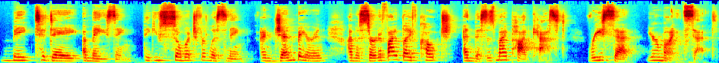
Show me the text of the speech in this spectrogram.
Make today amazing. Thank you so much for listening. I'm Jenn Baron. I'm a certified life coach, and this is my podcast, Reset Your Mindset.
